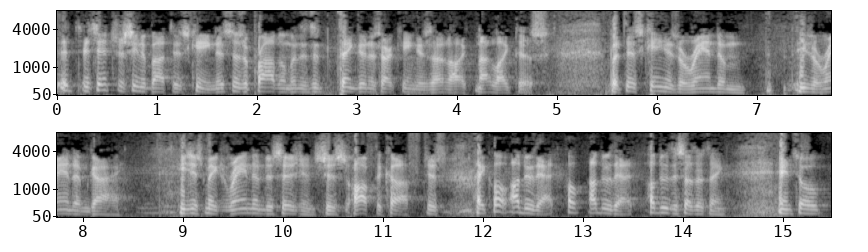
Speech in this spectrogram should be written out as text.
it, it's interesting about this king. This is a problem. Thank goodness our king is not like, not like this. But this king is a random, he's a random guy. He just makes random decisions, just off the cuff, just like, oh, I'll do that. Oh, I'll do that. I'll do this other thing. And so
